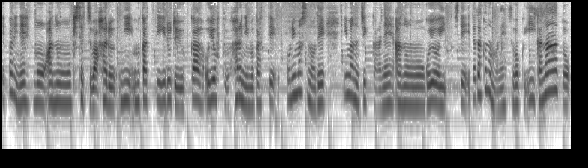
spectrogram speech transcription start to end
やっぱりねもうあの季節は春に向かっているというかお洋服春に向かっておりますので今の時期からねあのご用意していただくのもねすごくいいかなと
